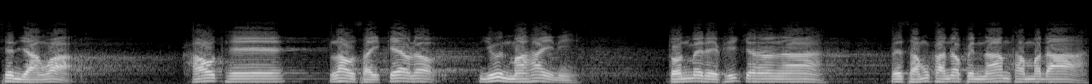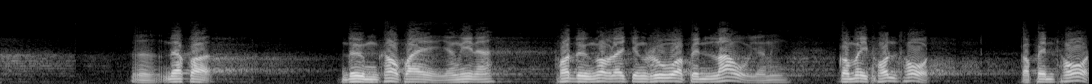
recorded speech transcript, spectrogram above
เช่นอย่างว่า เขาเทเหล้าใส่แก้วแล้ว ยื่นมาให้นี่ ตนไม่ได้พิจารณา ไปสำคัญว่าเป็นน้ำธรรมดา แล้วก็ดื่มเข้าไปอย่างนี้นะพอดื่มเข้าไปแล้วจึงรู้ว่าเป็นเหล้าอย่างนี้ ก็ไม่พ้นโทษ ก็เป็นโทษ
